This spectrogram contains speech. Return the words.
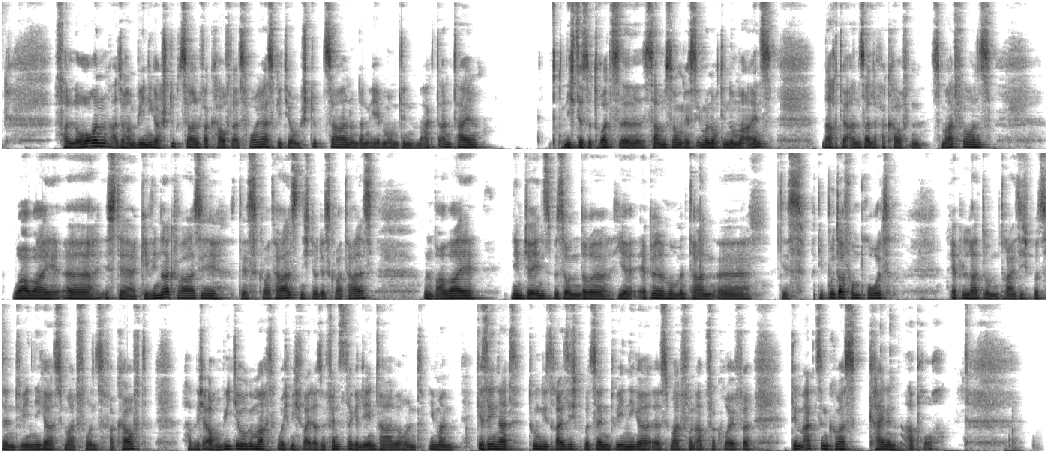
verloren, also haben weniger Stückzahlen verkauft als vorher. Es geht hier um Stückzahlen und dann eben um den Marktanteil. Nichtsdestotrotz, äh, Samsung ist immer noch die Nummer 1 nach der Anzahl der verkauften Smartphones. Huawei äh, ist der Gewinner quasi des Quartals, nicht nur des Quartals. Und Huawei nimmt ja insbesondere hier Apple momentan äh, das, die Butter vom Brot. Apple hat um 30% weniger Smartphones verkauft. Habe ich auch ein Video gemacht, wo ich mich weit aus dem Fenster gelehnt habe und wie man gesehen hat, tun die 30% weniger äh, Smartphone-Abverkäufe dem Aktienkurs keinen Abbruch.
